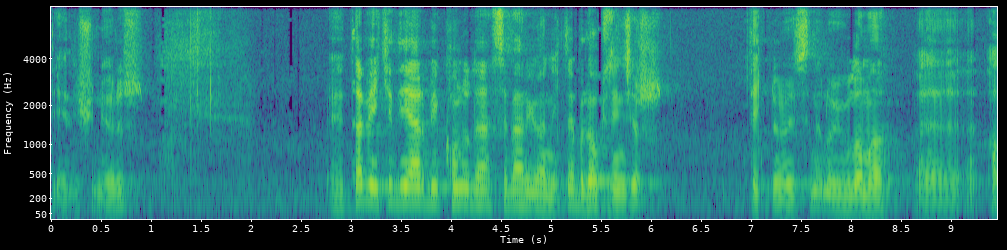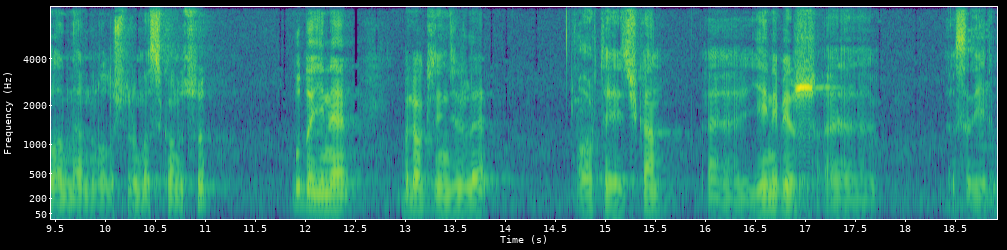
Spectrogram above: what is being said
diye düşünüyoruz. E, tabii ki diğer bir konu da siber güvenlikte blok zincir teknolojisinin uygulama e, alanlarının oluşturulması konusu. Bu da yine blok zincirle ortaya çıkan e, yeni bir e, nasıl diyelim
